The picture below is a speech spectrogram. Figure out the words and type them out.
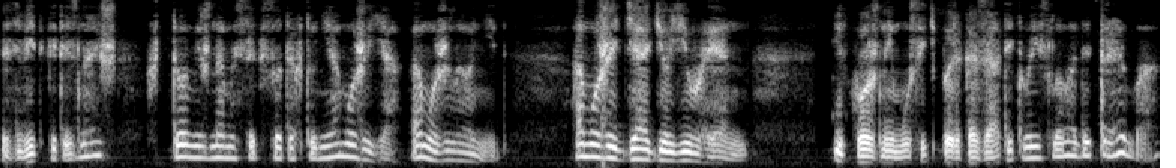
Звідки ти знаєш, хто між нами сексот, а хто ні, а може я, а може Леонід, а може дядьо Євген. І кожний мусить переказати твої слова де треба.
